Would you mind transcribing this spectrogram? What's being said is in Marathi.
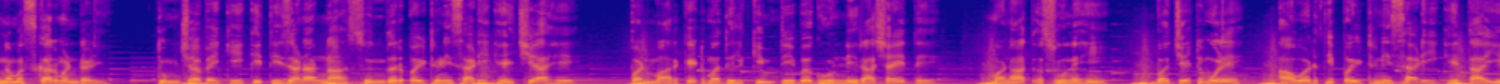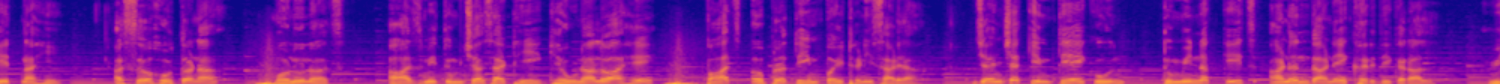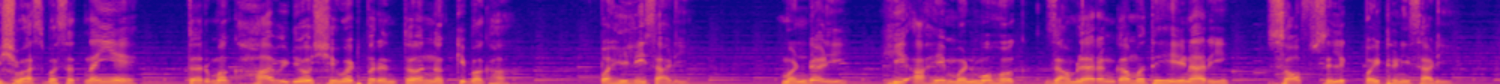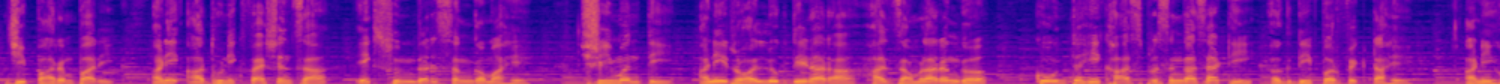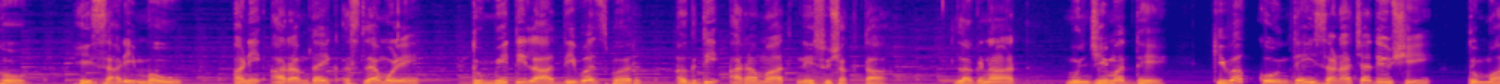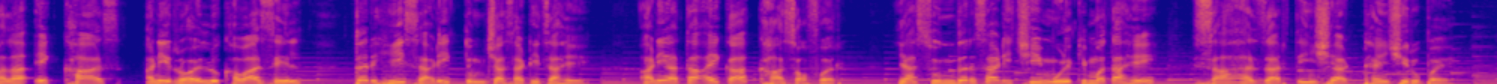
नमस्कार मंडळी. तुमच्यापैकी किती जणांना सुंदर पैठणी साडी घ्यायची आहे? पण मार्केटमधील किमती बघून निराशा येते. मनात असूनही बजेटमुळे आवडती पैठणी साडी घेता येत नाही. असं होतं ना? म्हणूनच आज मी तुमच्यासाठी घेऊन आलो आहे पाच अप्रतिम पैठणी साड्या. ज्यांच्या किमती ऐकून तुम्ही नक्कीच आनंदाने खरेदी कराल. विश्वास बसत नाहीये? तर मग हा व्हिडिओ शेवटपर्यंत नक्की बघा. पहिली साडी. मंडळी ही आहे मनमोहक जांभळ्या रंगामध्ये येणारी सॉफ्ट सिल्क पैठणी साडी जी पारंपरिक आणि आधुनिक फॅशनचा एक सुंदर संगम आहे. श्रीमंती आणि रॉयल लुक देणारा हा जांभळा रंग कोणत्याही खास प्रसंगासाठी अगदी परफेक्ट आहे. आणि हो ही साडी मऊ आणि आरामदायक असल्यामुळे तुम्ही तिला दिवसभर अगदी आरामात नेसू शकता. लग्नात मुंजीमध्ये किंवा कोणत्याही सणाच्या दिवशी तुम्हाला एक खास आणि रॉयल लुक हवा असेल तर ही साडी तुमच्यासाठीच आहे. आणि आता ऐका खास ऑफर. या सुंदर साडीची मूळ किंमत आहे सहा हजार तीनशे अठ्ठ्याऐंशी रुपये.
